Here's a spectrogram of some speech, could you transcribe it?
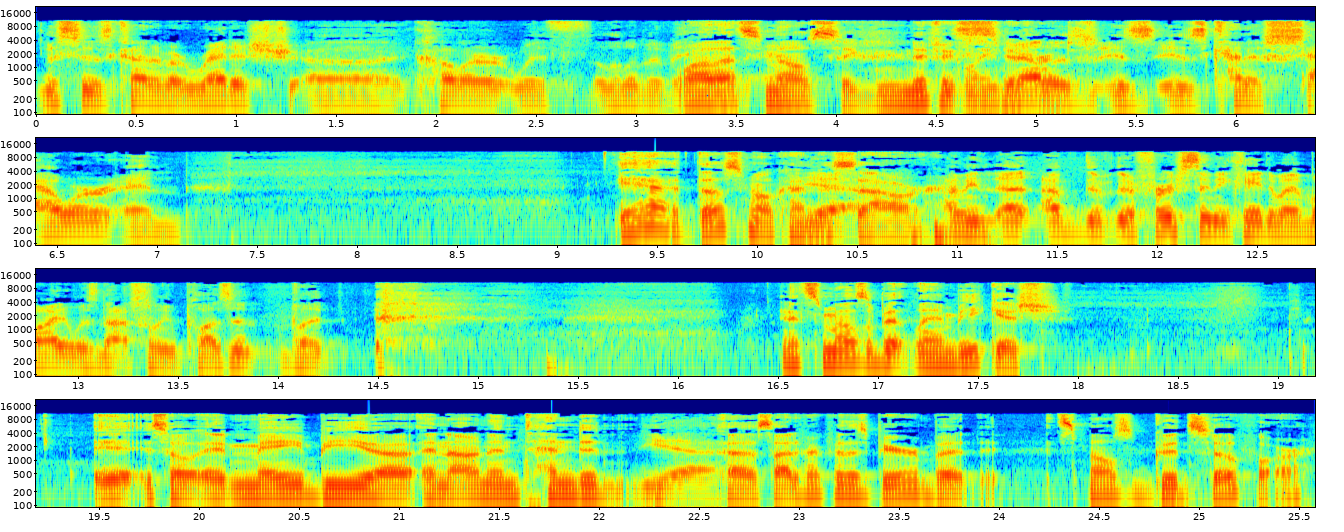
This is kind of a reddish uh, color with a little bit of. a Wow, that smells and significantly the smell different. is, is is kind of sour and yeah, it does smell kind yeah. of sour. I mean, uh, uh, the, the first thing that came to my mind was not something pleasant, but It smells a bit lambiquish. It, so it may be uh, an unintended Yeah. uh, side effect for this beer, but it, it smells good so far.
